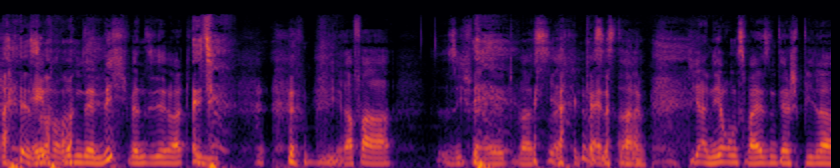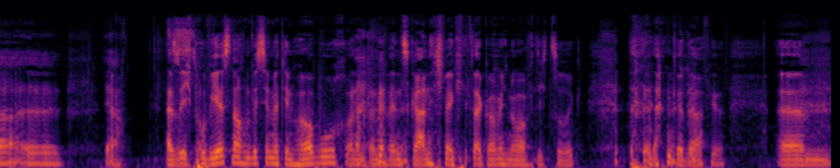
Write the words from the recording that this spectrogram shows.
also, Ey, warum denn nicht, wenn sie hört, wie, wie Rafa sich verhält, was, ja, keine was Ahnung. die Ernährungsweisen der Spieler äh, ja. Also ich probiere es noch ein bisschen mit dem Hörbuch und, und wenn es gar nicht mehr geht, da komme ich noch auf dich zurück. Danke dafür. Ähm,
